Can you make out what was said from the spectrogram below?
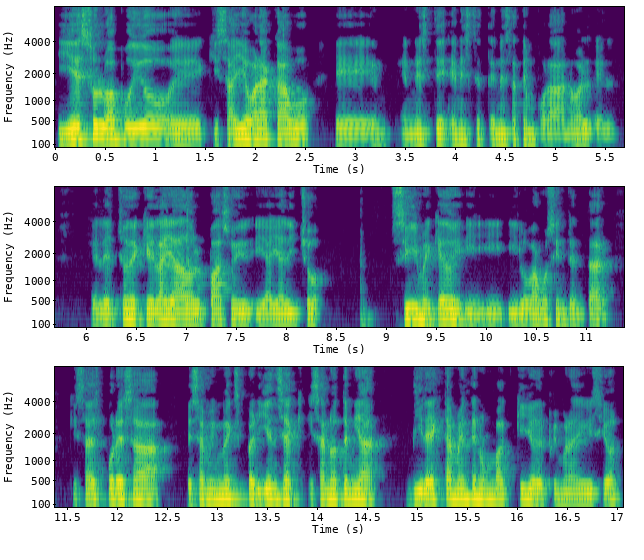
y eso lo ha podido eh, quizá llevar a cabo eh, en, este, en, este, en esta temporada, ¿no? El, el, hecho de que él haya dado el paso y, haya dicho, sí, me quedo y, y, lo vamos a intentar, quizá es por esa, esa misma experiencia que quizá no tenía directamente en un banquillo de primera división,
